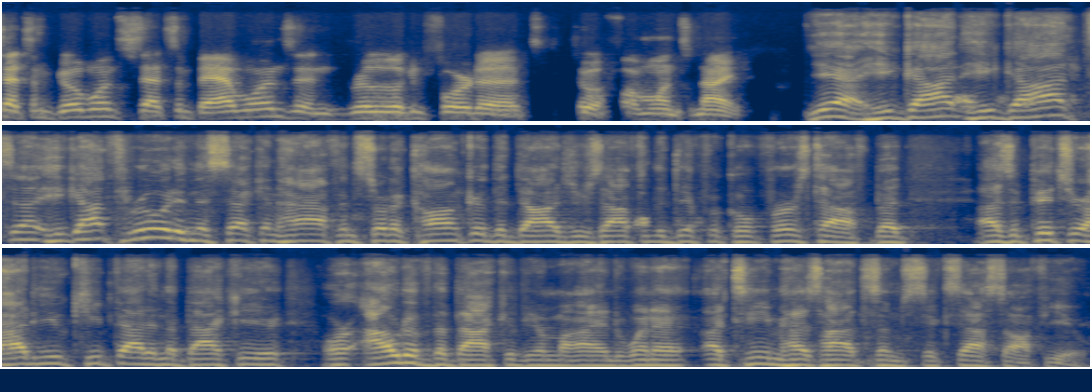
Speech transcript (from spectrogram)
had some good ones, had some bad ones, and really looking forward to to a fun one tonight. Yeah, he got he got uh, he got through it in the second half and sort of conquered the Dodgers after the difficult first half, but as a pitcher, how do you keep that in the back of your or out of the back of your mind when a, a team has had some success off you?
